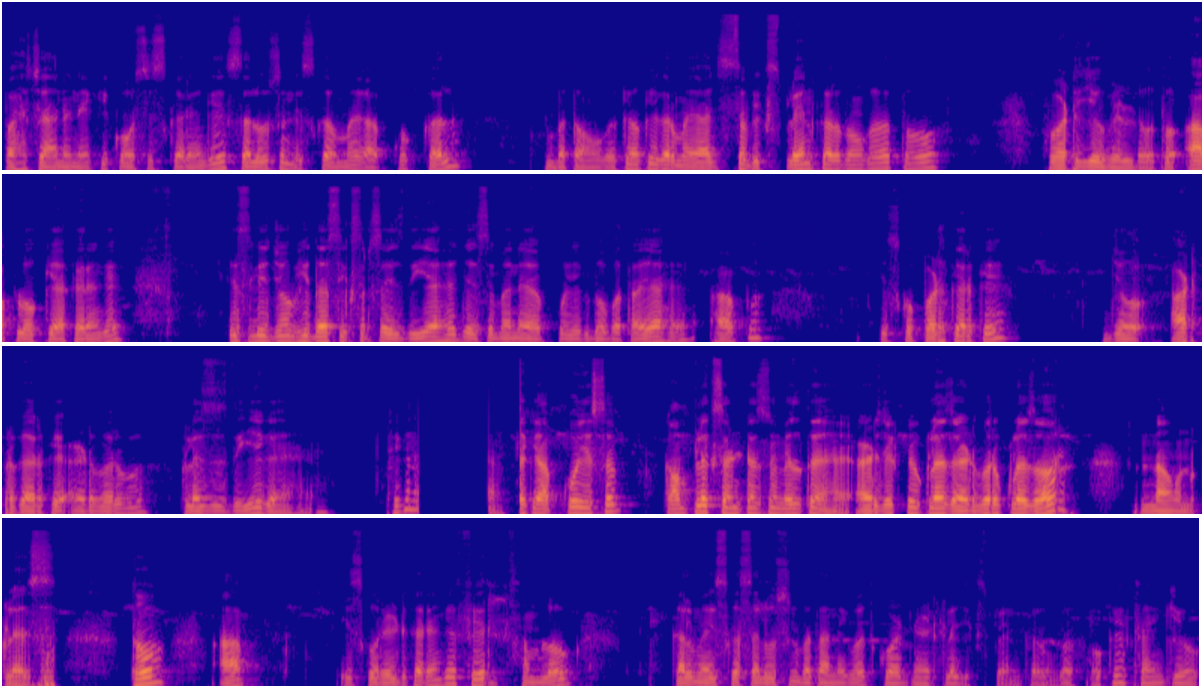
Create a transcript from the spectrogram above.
पहचानने की कोशिश करेंगे। सलूशन इसका मैं आपको कल बताऊँगा, क्योंकि अगर मैं आज सब एक्सप्लेन कर दूँगा तो व्हाट यू विल डू तो आप लोग क्या करेंगे? इसलिए जो भी दस एक्सरसाइज दिया है, जैसे मैंने आपको एक दो बताया है, आप इसको पढ़ करके जो आठ प्रकार के एडवर्ब क्लेजेस दिए गए हैं। ठीक है ना? ताकि आपको ये सब कॉम्प्लेक्स सेंटेंस में मिलते हैं। एडजेक्टिव क्लेज एडवर्ब क्लेज और नाउन क्लेज तो आप इसको रीड करेंगे, फिर हम लोग कल मैं इसका सलूशन बताने के बाद कोऑर्डिनेट क्लेज एक्सप्लेन करूँगा। Okay thank you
